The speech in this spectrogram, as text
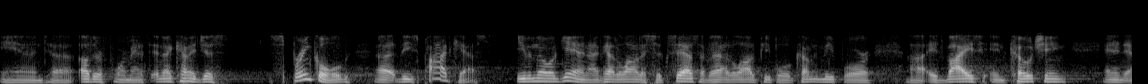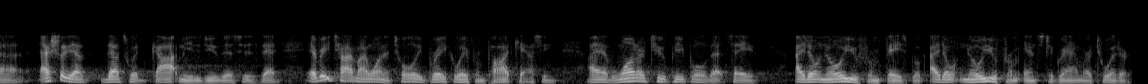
and uh, other formats, and I kind of just sprinkled uh, these podcasts. Even though again I've had a lot of success, I've had a lot of people come to me for uh, advice and coaching, and uh, actually that, that's what got me to do this. Is that every time I want to totally break away from podcasting, I have one or two people that say, I don't know you from Facebook. I don't know you from Instagram or Twitter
